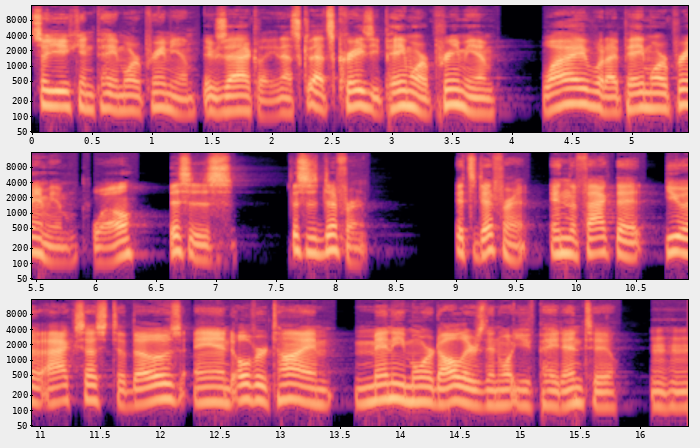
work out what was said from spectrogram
So you can pay more premium. Exactly. That's that's crazy. Pay more premium. Why would I pay more premium? Well, this is this is different. It's different in the fact that you have access to those and over time, many more dollars than what you've paid into Mm-hmm.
